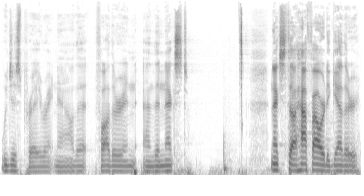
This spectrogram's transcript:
we just pray right now that Father, and and the next next uh, half hour together,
